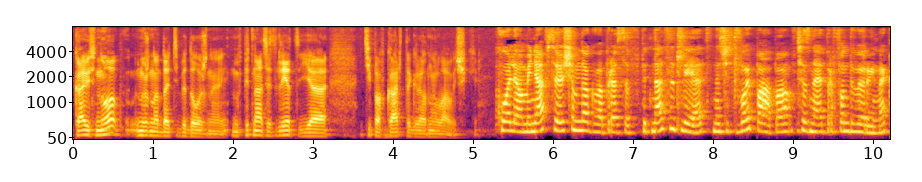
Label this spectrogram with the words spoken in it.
Каюсь, но нужно дать тебе должное. В 15 лет я типа в карты играл на лавочке. Коля, у меня все еще много вопросов. 15 лет, значит, твой папа все знает про фондовый рынок,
